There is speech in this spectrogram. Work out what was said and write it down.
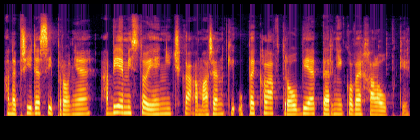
a nepřijde si pro ně, aby je místo jeníčka a mařenky upekla v troubě perníkové chaloupky.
